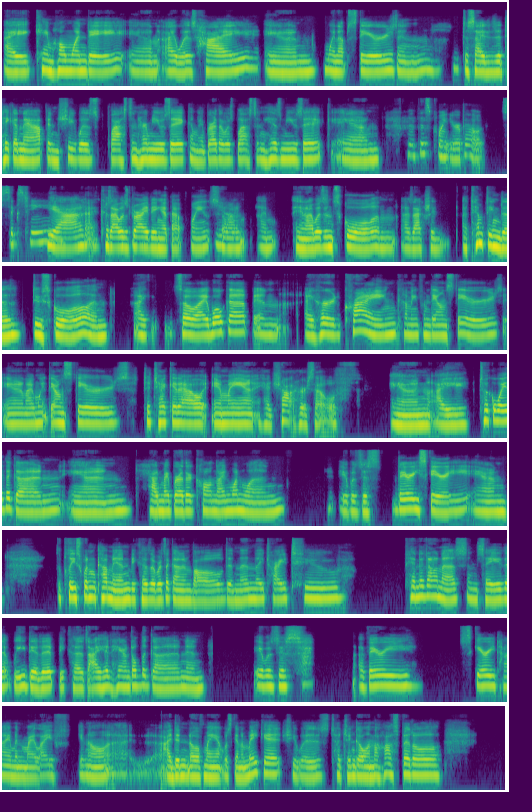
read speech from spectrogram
I came home one day and I was high and went upstairs and decided to take a nap. And she was blasting her music, and my brother was blasting his music. And at this point, you're about 16? Yeah, because okay. I was okay. driving at that point. So yeah. I'm, I'm, and I was in school and I was actually attempting to do school. And I, so I woke up and I heard crying coming from downstairs, and I went downstairs to check it out, and my aunt had shot herself. And I took away the gun and had my brother call 911. It was just very scary. And the police wouldn't come in because there was a gun involved. And then they tried to pin it on us and say that we did it because I had handled the gun. And it was just a very scary time in my life. You know, I, I didn't know if my aunt was going to make it. She was touch and go in the hospital.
